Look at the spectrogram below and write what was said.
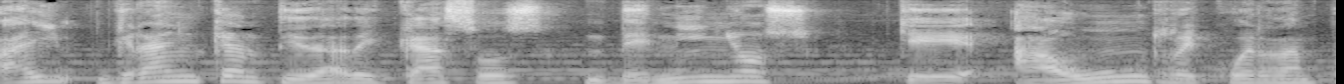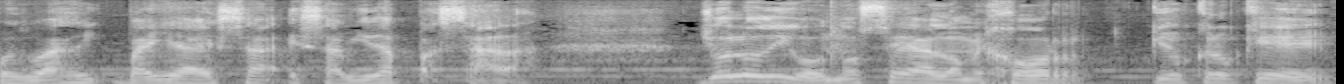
hay gran cantidad de casos de niños que aún recuerdan pues vaya esa, esa vida pasada. Yo lo digo, no sé, a lo mejor yo creo que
